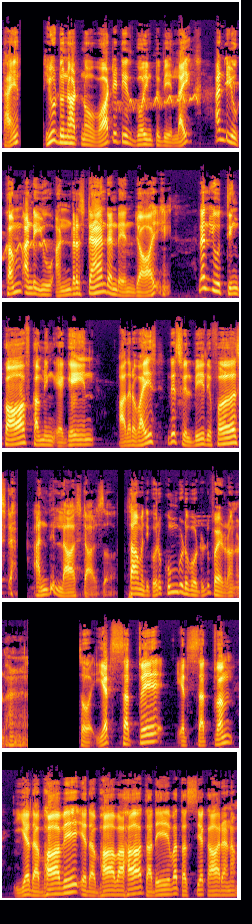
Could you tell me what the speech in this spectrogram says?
time. You do not know what it is going to be like and you come and you understand and enjoy. Then you think of coming again otherwise this will be the first and the last also சாமதிக்கு ஒரு கும்பிடு போட்டுட்டு போயிடுறான் so yat satve yat satvam yad abhave yad abhavaha tadeva tasya karanam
